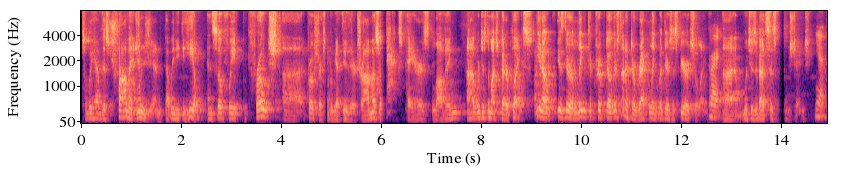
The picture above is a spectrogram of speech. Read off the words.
So we have this trauma engine that we need to heal. And so if we approach, uh, approach our people get through their trauma, so taxpayers loving, uh, we're just a much better place. You know, is there a link to crypto? There's not a direct link, but there's a spiritual link, right? Uh, which is about systems change. Yeah.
